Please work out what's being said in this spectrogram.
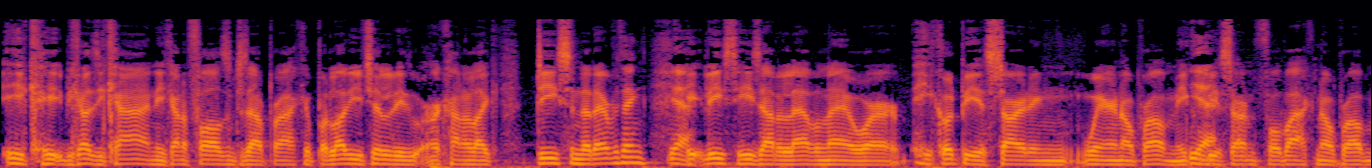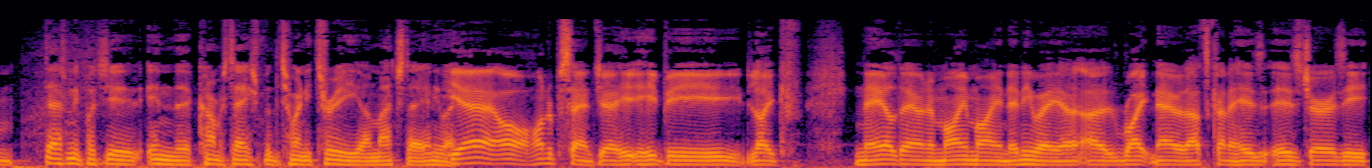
he, because he can, he kind of falls into that bracket. But a lot of utilities are kind of like decent at everything. Yeah. At least he's at a level now where he could be a starting winger, no problem. He could Yeah. be a starting fullback, no problem. Definitely puts you in the conversation with the 23 on match day. Anyway. Yeah, oh, 100%. Yeah, he, he'd be like nailed down in my mind anyway. Uh, uh, right now, that's kind of his his jersey.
